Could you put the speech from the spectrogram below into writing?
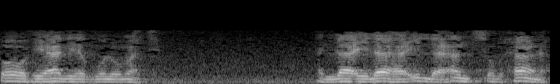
وهو في هذه الظلمات أن لا إله إلا أنت سبحانك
